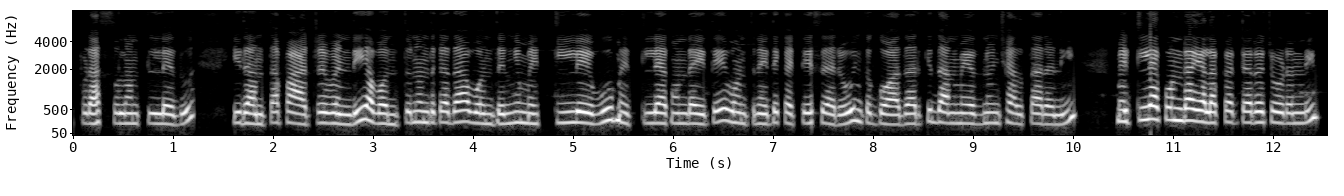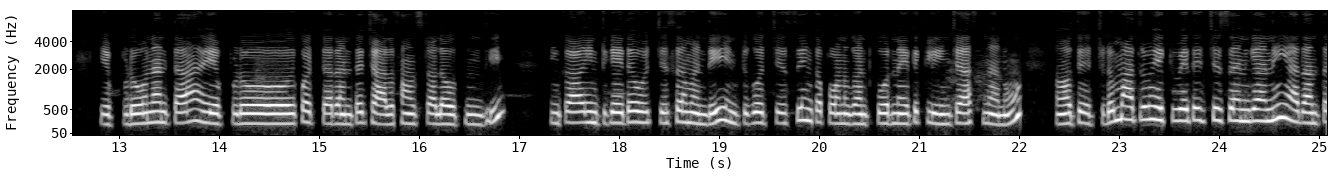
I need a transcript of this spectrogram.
ఇప్పుడు అస్సలు ఉండలేదు ఇదంతా పాటరేవండి ఆ వంతెన ఉంది కదా ఆ వంతెనకి మెట్లు లేవు. మెట్లు లేకుండా అయితే వంతెన అయితే కట్టేశారు. ఇంకా గోదావరికి దాని మీద నుంచి వెళ్తారని. మెట్లు లేకుండా ఎలా కట్టారో చూడండి. ఎప్పుడోనంట ఎప్పుడో కట్టారంటే. చాలా సంవత్సరాలు అవుతుంది. ఇంకా ఇంటికైతే వచ్చేసామండి. ఇంటికి వచ్చేసి ఇంకా పొనగంట కూరని అయితే క్లీన్ చేస్తున్నాను. తెచ్చడం మాత్రం ఎక్కువే తెచ్చేసాను కానీ అదంతా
